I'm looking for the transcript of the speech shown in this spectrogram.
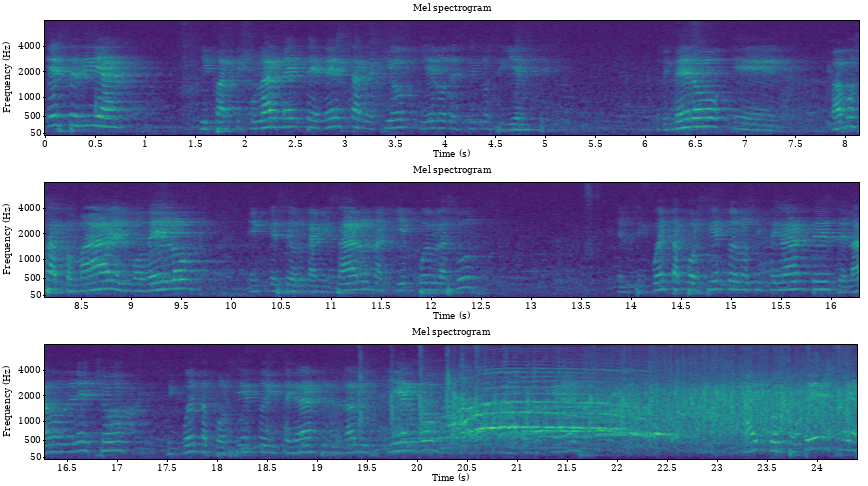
Este día y particularmente en esta región quiero decir lo siguiente. Primero vamos a tomar el modelo en que se organizaron aquí en Puebla Sur. El 50% de los integrantes del lado derecho, 50% de integrantes del lado izquierdo. Hay competencia.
